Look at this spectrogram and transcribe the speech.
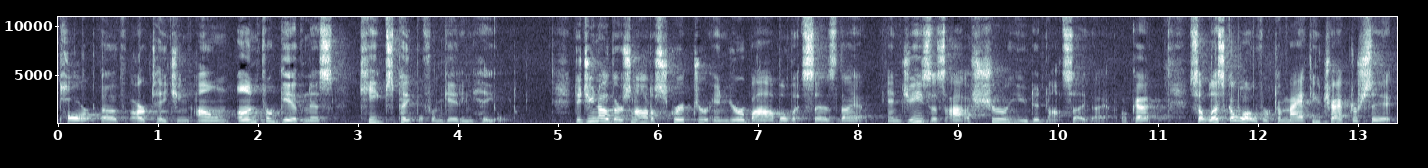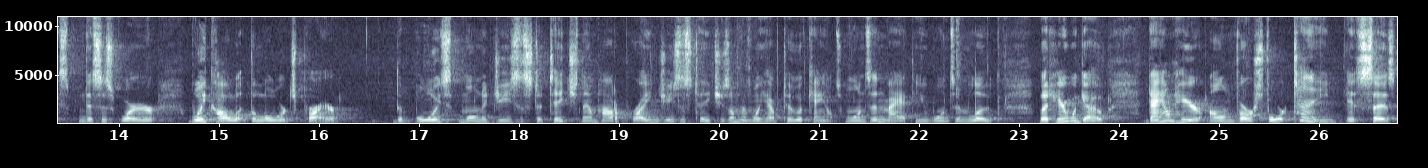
part of our teaching on unforgiveness keeps people from getting healed. Did you know there's not a scripture in your Bible that says that? And Jesus, I assure you, did not say that, okay? So let's go over to Matthew chapter 6. This is where we call it the Lord's Prayer. the boys wanted Jesus to teach them how to pray, and Jesus teaches them, and we have two accounts. One's in Matthew, one's in Luke. But here we go. Down here on verse 14, it says,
